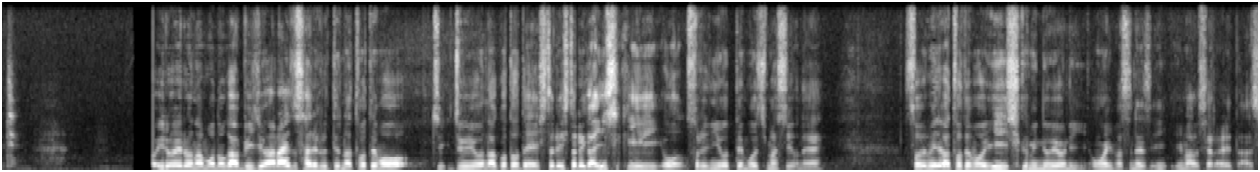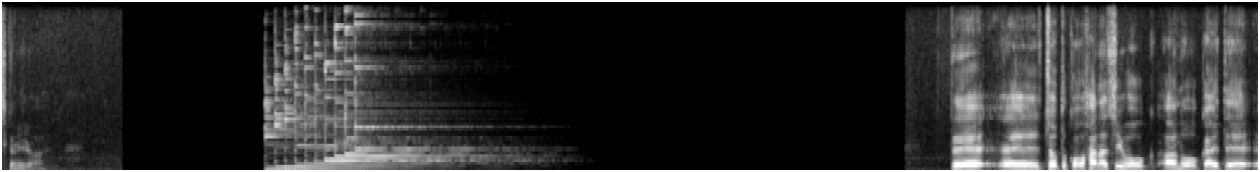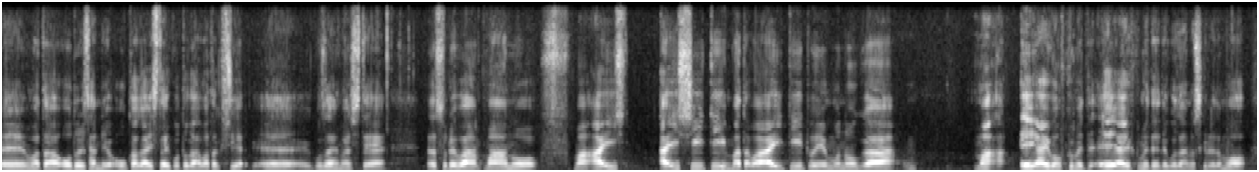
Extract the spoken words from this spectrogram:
いろいろなものがビジュアライズされるっていうのはとても重要なことで一人一人が意識をそれによって持ちますよね。そういう意味ではとてもいい仕組みのように思いますね。今おっしゃられた仕組みは。で、えーちょっとこう話をあの変えて、えーまたオードリーさんにお伺いしたいことが私、えーございまして。それは、まああのまあ、ICT または IT というものが、まあ、AI も含めて AI 含めてでございますけれども、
